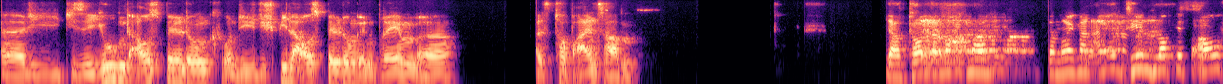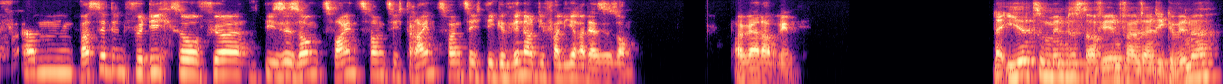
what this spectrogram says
äh, die, diese Jugendausbildung und die, die Spielerausbildung in Bremen äh, als Top 1 haben. Ja, Tom, dann mache ich mal dann mache ich mal einen anderen Themenblock jetzt auf. Ähm, was sind denn für dich so für die Saison 22, 23 die Gewinner und die Verlierer der Saison bei Werder Bremen? Na, ihr zumindest auf jeden Fall seid die Gewinner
